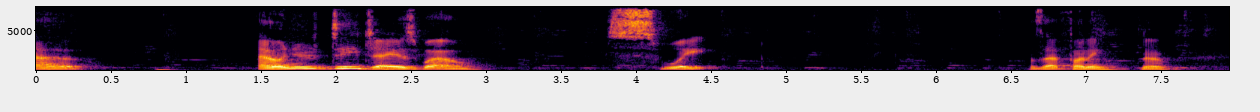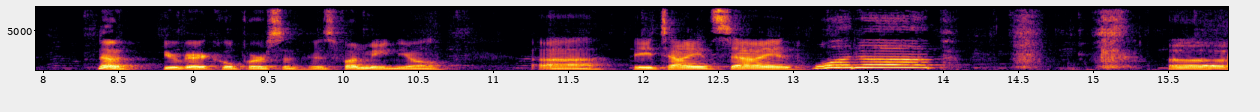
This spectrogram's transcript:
Oh. Oh, and you're a DJ as well? Sweet. Was that funny? No? No, you're a very cool person. It was fun meeting y'all. Uh, the Italian Stallion. What up? Uh,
